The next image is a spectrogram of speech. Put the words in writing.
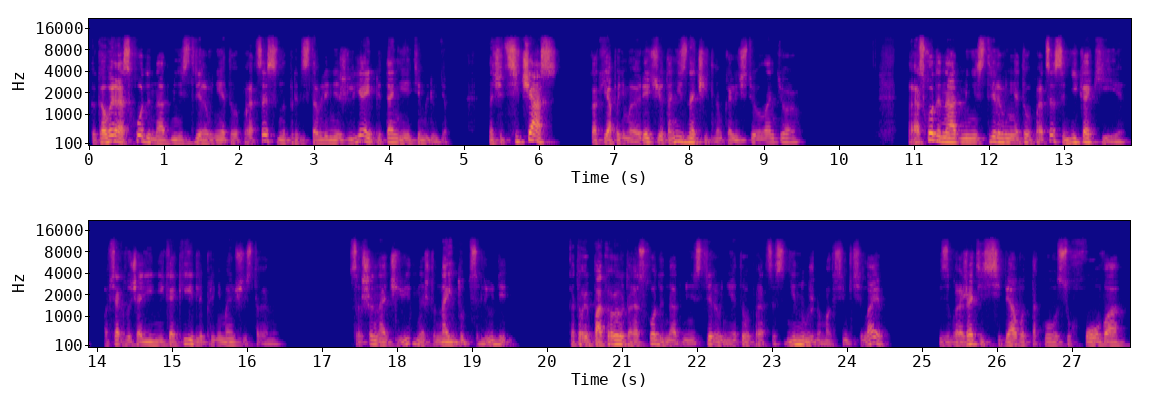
Каковы расходы на администрирование этого процесса, на предоставление жилья и питания этим людям? Значит, сейчас, как я понимаю, речь идет о незначительном количестве волонтеров. Расходы на администрирование этого процесса никакие. Во всяком случае, они никакие для принимающей страны. Совершенно очевидно, что найдутся люди, которые покроют расходы на администрирование этого процесса. Не нужно, Максим Силаев, изображать из себя вот такого сухого,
